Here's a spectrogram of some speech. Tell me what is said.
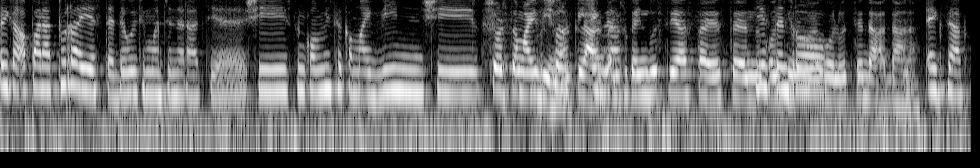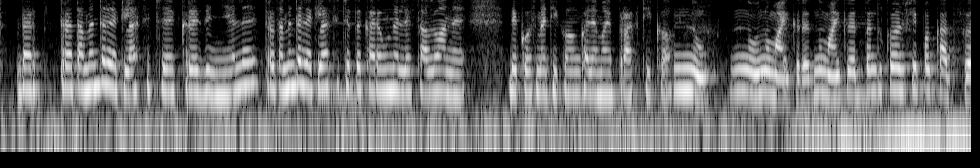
Adică aparatura este de ultimă generație și sunt convinsă că mai vin și... Și or să mai vină, Și or- clar, exact. pentru că industria asta este în Este continuă într-o- evoluție. Da, da, da. Exact. Dar tratamentele clasice, crezi în ele? Tratamentele clasice pe care unele saloane de cosmetică încă le mai practică? Nu, nu, nu mai cred, nu mai cred, pentru că ar fi păcat să,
